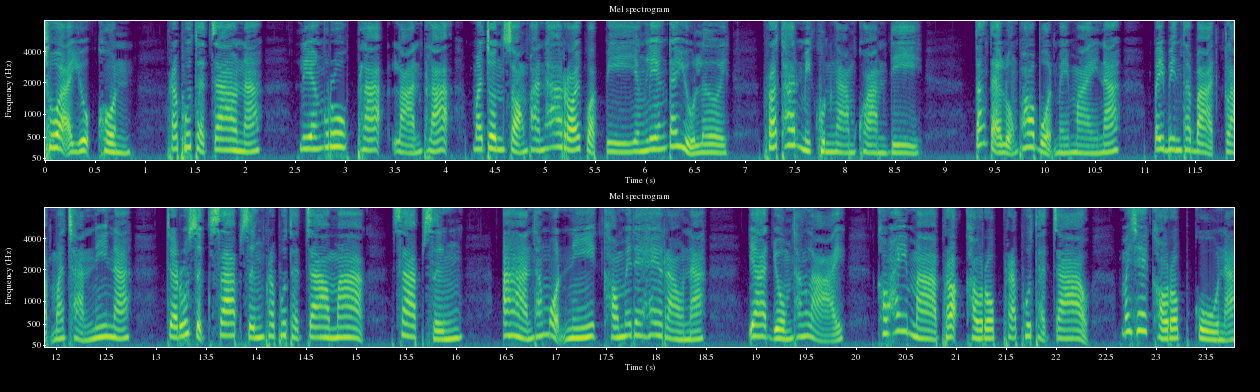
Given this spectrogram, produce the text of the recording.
ชั่วอายุคน พระพุทธเจ้านะ เลี้ยงลูกพระหลานพระมาจน 2,500 กว่าปียังเลี้ยงได้อยู่เลย เพราะท่านมีคุณงามความดี ตั้งแต่หลวงพ่อบวชใหม่ๆ นะ ไปบินทบาทกลับมาฉันนี่นะ จะรู้สึกซาบซึ้งพระพุทธเจ้ามากซาบซึ้ง อาหารทั้งหมดนี้เขาไม่ได้ให้เรานะ ญาติโยมทั้งหลายเขาให้มาเพราะเคารพพระพุทธเจ้า ไม่ใช่เคารพกูนะ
